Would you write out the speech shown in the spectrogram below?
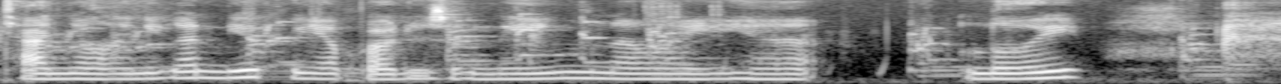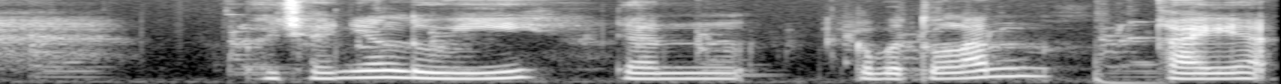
Canyol ini kan dia punya producer name namanya Louis bacanya Louis dan kebetulan kayak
